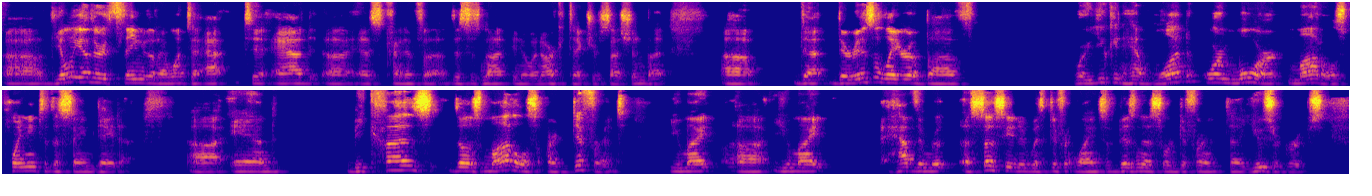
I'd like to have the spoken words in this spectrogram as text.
uh, the only other thing that I want to add, to add uh, as kind of uh, this is not you know an architecture session, but uh, that there is a layer above where you can have one or more models pointing to the same data, uh, and because those models are different, you might you might have them associated with different lines of business or different user groups.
